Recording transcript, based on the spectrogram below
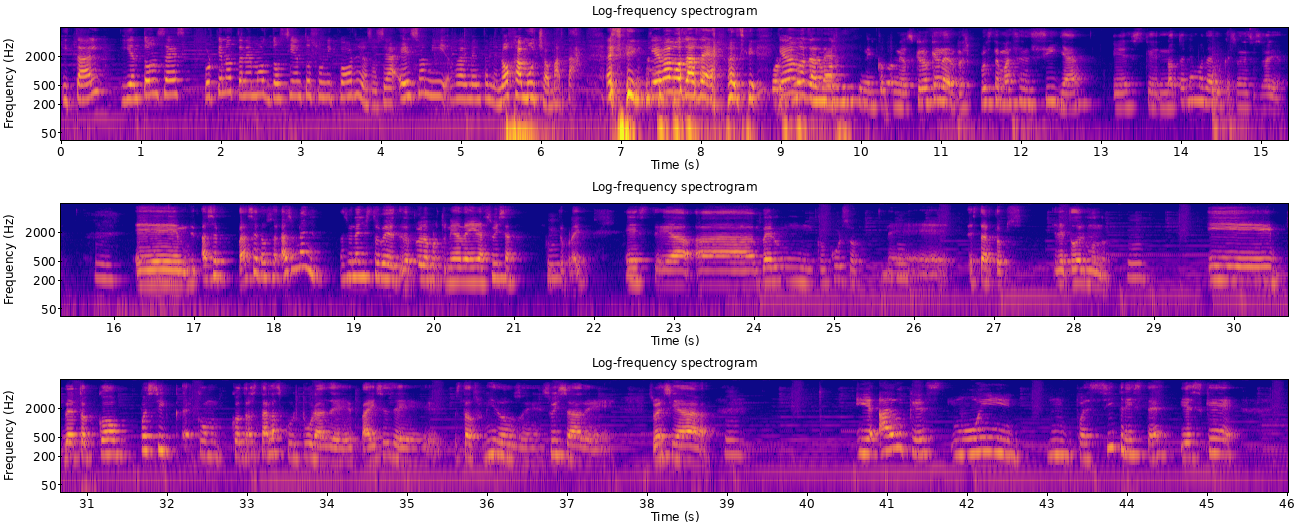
y tal. Y entonces, ¿por qué no tenemos 200 unicornios? O sea, eso a mí realmente me enoja mucho, Marta. Así, ¿qué vamos a hacer? Así, ¿qué vamos a hacer? Unicornios? Creo que la respuesta más sencilla es que no tenemos la educación necesaria. Mm. Eh, hace, hace, dos, hace un año, hace un año estuve, tuve la oportunidad de ir a Suiza, un poquito mm. por ahí, mm. este, a, a, ver un concurso de startups de todo el mundo y le tocó, pues sí, con, contrastar las culturas de países de Estados Unidos, de Suiza, de Suecia. Mm. Y algo que es muy, pues sí, triste, y es que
